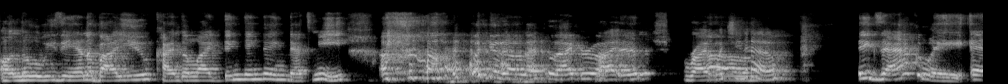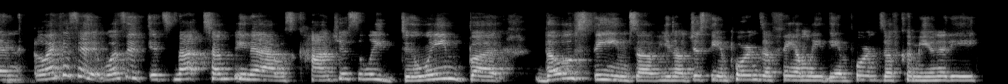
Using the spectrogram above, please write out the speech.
on the Louisiana Bayou, kind of like ding, ding, ding, that's me. you know, that's what I grew right. up in. Right, what um, you know. Exactly. And like I said, it wasn't, it's not something that I was consciously doing, but those themes of, you know, just the importance of family, the importance of community,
